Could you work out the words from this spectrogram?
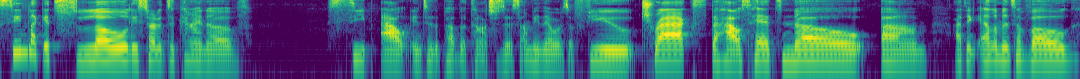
seemed like it slowly started to kind of seep out into the public consciousness. I mean, there was a few tracks, The House Heads Know, um, I think Elements of Vogue was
